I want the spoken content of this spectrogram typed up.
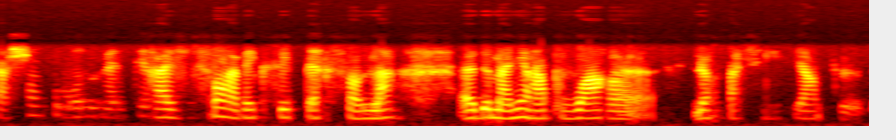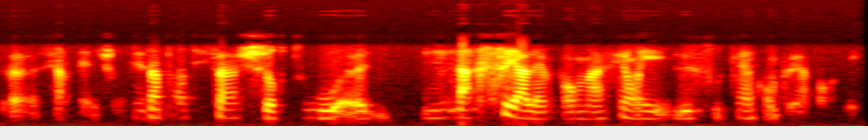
sachant comment nous interagissons avec ces personnes-là, euh, de manière à pouvoir euh, leur faciliter un peu euh, certaines choses, des apprentissages surtout l'accès à l'information et le soutien qu'on peut apporter.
